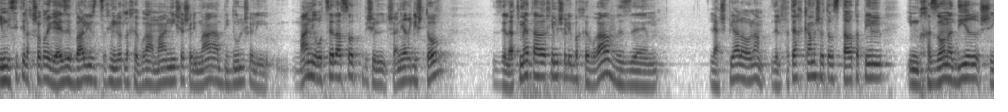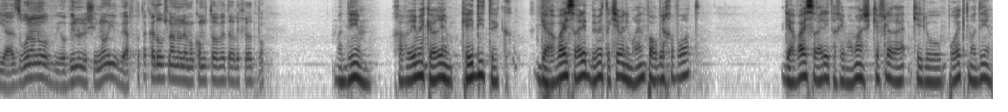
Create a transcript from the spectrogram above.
אם ניסיתי לחשוב רגע איזה values צריכים להיות לחברה, מה הנישה שלי, מה הבידול שלי, מה אני רוצה לעשות בשביל שאני ארגיש טוב, זה להטמיע את הערכים שלי בחברה, וזה להשפיע על העולם. זה לפתח כמה שיותר סטארט-אפים עם חזון אדיר שיעזרו לנו ויובילו לשינוי ויהפכו את הכדור שלנו למקום טוב יותר לחיות בו. מדהים. חברים יקרים, קיידיטק, גאווה ישראלית, באמת, תקשיב, אני מראיין פה הרבה חברות. גאווה ישראלית, אחי, ממש כיף לראיין, כאילו, פרויקט מדהים.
